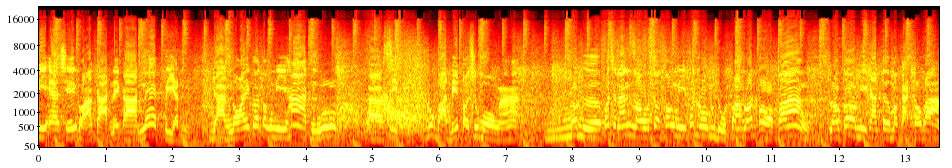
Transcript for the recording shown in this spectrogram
มีแอร์เชนของอากาศในการแลกเปลี่ยน อย่างน้อยก็ต้องมี 5 ถึงเอ่อ10ลูกบาศก์เมตรต่อชั่วโมงนะฮะก็คือเพราะฉะนั้นเราจะต้องมีพัดลมดูดความร้อนออกบ้าง แล้วก็มีการเติมอากาศเข้าบ้าง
